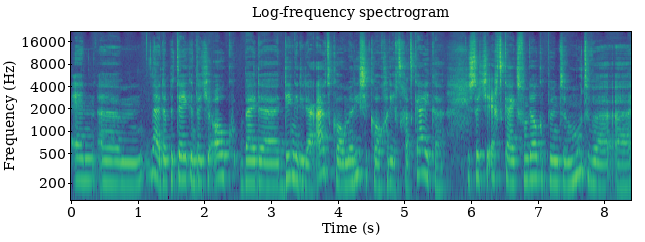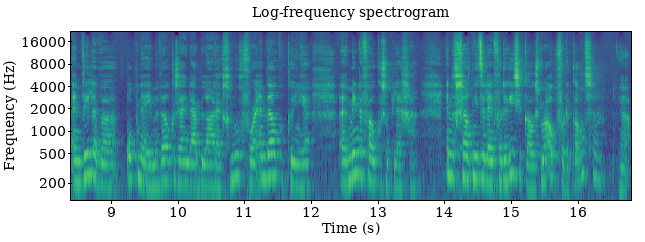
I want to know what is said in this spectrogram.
En um, nou, dat betekent dat je ook bij de dingen die daaruit komen risicogericht gaat kijken. Dus dat je echt kijkt van welke punten moeten we uh, en willen we opnemen. Welke zijn daar belangrijk genoeg voor en welke kun je uh, minder focus op leggen. En dat geldt niet alleen voor de risico's, maar ook voor de kansen. Ja,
